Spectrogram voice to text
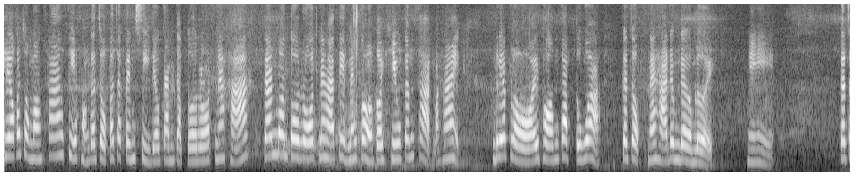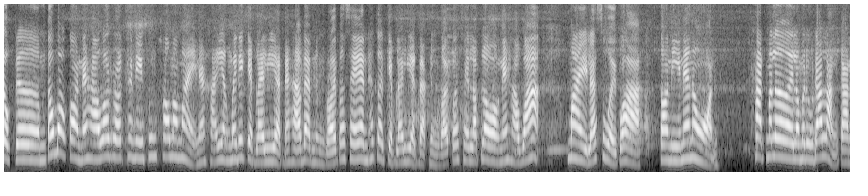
เลี้ยวกระจกมองข้างสีของกระจกก็จะเป็นสีเดียวกันกับตัวรถนะคะ ด้านบนตัวรถนะคะ ติดในส่วนของตัวคิ้วกันศาสตร์มาให้ เรียบร้อยพร้อมกับตัวกระจกนะคะ เดิมๆเลยนี่ กระจกเดิมต้องบอกก่อนนะคะ ว่ารถคันนี้เพิ่งเข้ามาใหม่นะคะ ยังไม่ได้เก็บรายละเอียดนะคะ แบบ 100%ถ้าเกิดเก็บรายละเอียดแบบ 100%รับรองนะคะว่าใหม่และสวยกว่าตอนนี้แน่นอนถัดมาเลยเรามาดูด้านหลังกัน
